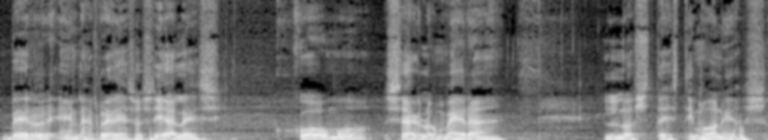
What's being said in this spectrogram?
ver en las redes sociales cómo se aglomeran los testimonios,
